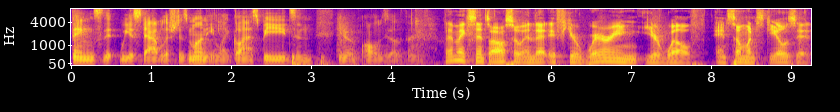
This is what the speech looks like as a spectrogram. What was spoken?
things that we established as money, like glass beads and you know all of these other things. That makes sense also in that if you're wearing your wealth and someone steals it,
